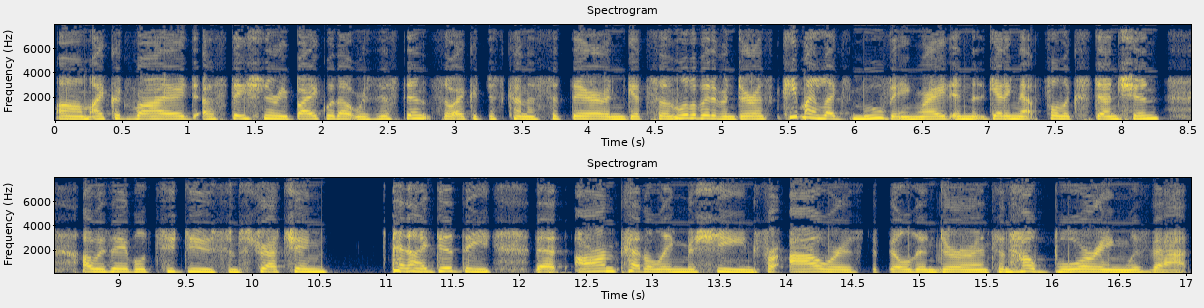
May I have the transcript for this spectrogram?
Um, I could ride a stationary bike without resistance, so I could just kind of sit there and get some a little bit of endurance, keep my legs moving, right, and getting that full extension. I was able to do some stretching and I did the that arm pedaling machine for hours to build endurance, and how boring was that?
